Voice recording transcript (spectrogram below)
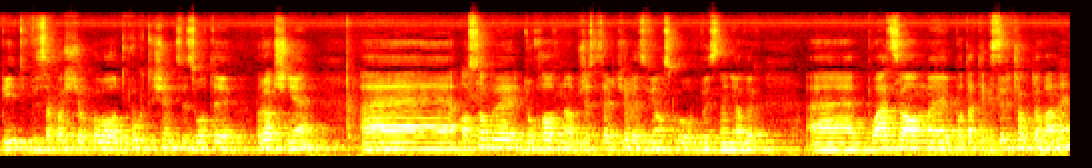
PIT w wysokości około 2000 zł rocznie. Osoby duchowne, przedstawiciele związków wyznaniowych płacą e, podatek zryczałtowany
